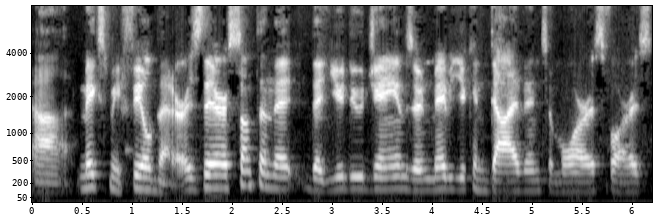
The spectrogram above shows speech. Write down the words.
uh, makes me feel better. Is there something that, that you do, James, and maybe you can dive into more as far as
